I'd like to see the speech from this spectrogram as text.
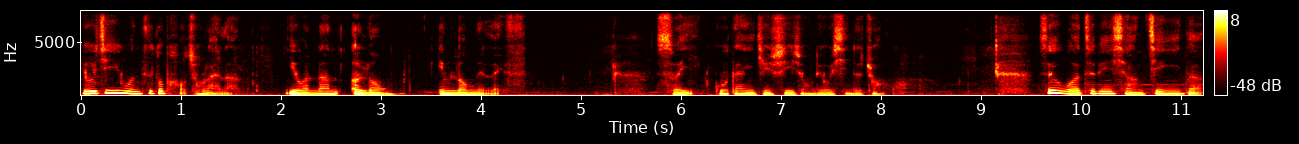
有一句英文字都跑出来了。You are not alone in loneliness。所以，孤单已经是一种流行的状况。所以我这边想建议的，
